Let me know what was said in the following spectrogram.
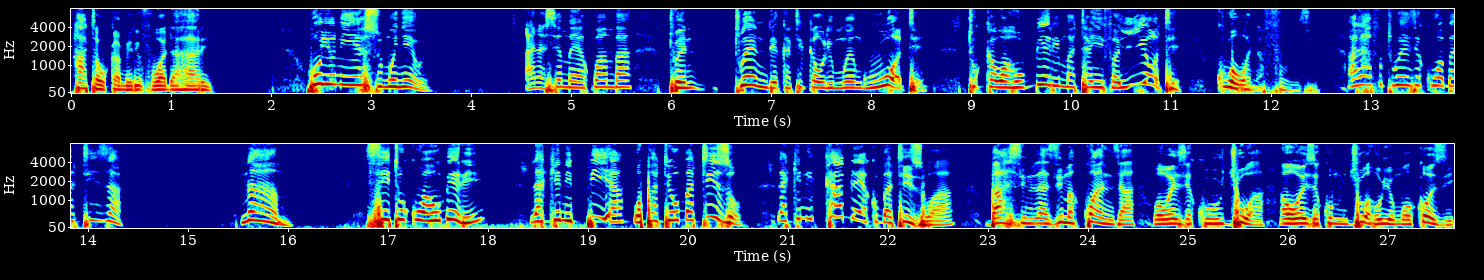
hata ukamilifu wa dahari. Huyu ni Yesu mwenyewe anasema ya kwamba twen, twende katika ulimwengu wote tukawahubiri mataifa yote kuwa wanafunzi, alafu tuweze kuwabatiza. Naam, si tu kuwahubiri, lakini pia wapate ubatizo. Lakini kabla ya kubatizwa, basi ni lazima kwanza waweze kuujua au waweze kumjua huyo Mwokozi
